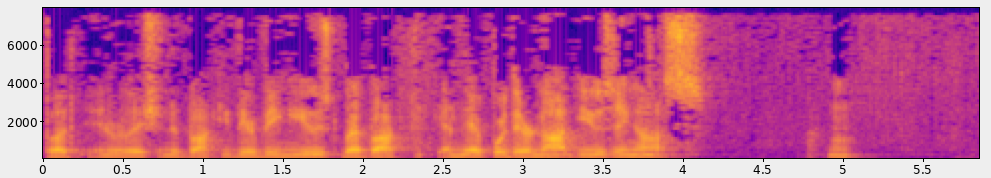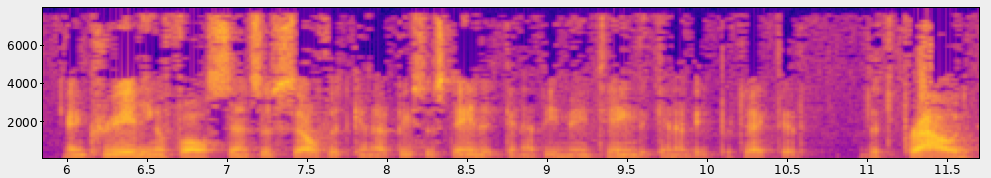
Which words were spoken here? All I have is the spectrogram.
but in relation to bhakti. They're being used by bhakti, and therefore they're not using us. Hmm? And creating a false sense of self that cannot be sustained, it cannot be maintained, it cannot be protected. That's proud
